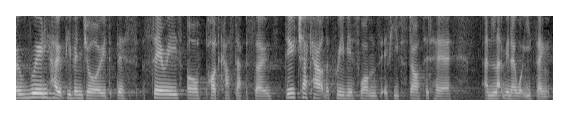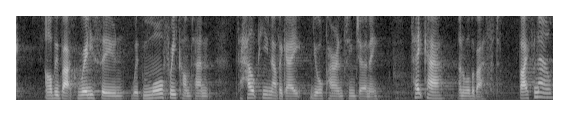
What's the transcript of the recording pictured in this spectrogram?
really hope you've enjoyed this series of podcast episodes. Do check out the previous ones if you've started here and let me know what you think. I'll be back really soon with more free content to help you navigate your parenting journey. Take care and all the best. Bye for now.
